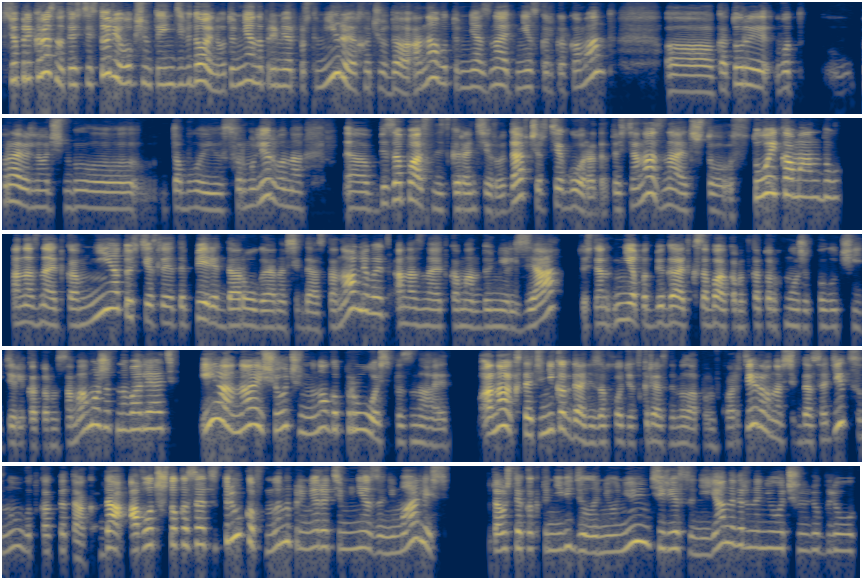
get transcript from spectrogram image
Все прекрасно, то есть история, в общем-то, индивидуальна. Вот у меня, например, просто Мира, я хочу, да, она вот у меня знает несколько команд, а, которые, вот правильно очень было тобой сформулировано, а, безопасность гарантирует, да, в черте города. То есть она знает, что стой команду, она знает ко мне, то есть если это перед дорогой, она всегда останавливается, она знает команду нельзя, то есть она не подбегает к собакам, от которых может получить или которым сама может навалять. И она еще очень много просьб знает. Она, кстати, никогда не заходит с грязными лапами в квартиру, она всегда садится, ну вот как-то так. Да, а вот что касается трюков, мы, например, этим не занимались, потому что я как-то не видела ни у нее интереса, ни я, наверное, не очень люблю.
